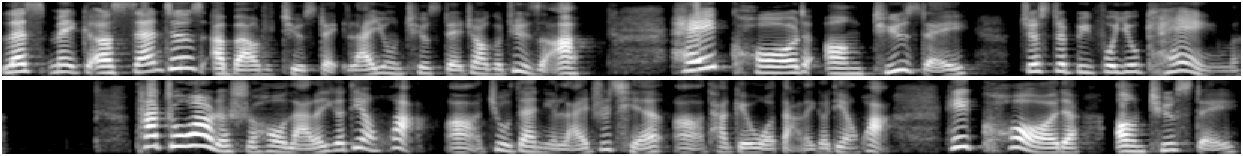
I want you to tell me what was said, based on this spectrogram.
let's make a sentence about Tuesday. 来用 Tuesday 造个句子啊。He called on Tuesday just before you came. 他周二的时候来了一个电话啊，就在你来之前啊，他给我打了一个电话。He called on Tuesday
